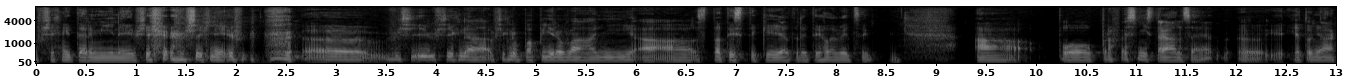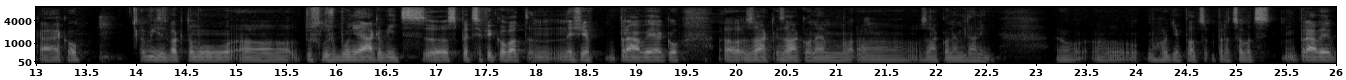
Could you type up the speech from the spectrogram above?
všechny termíny, vše, všechny, uh, vše, všechna, všechno papírování a statistiky a tady tyhle věci. A po profesní stránce eh, je to nějaká jako výzva k tomu eh, tu službu nějak víc eh, specifikovat, než je právě jako zákonem, zákonem daný. Jo, hodně pracovat právě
